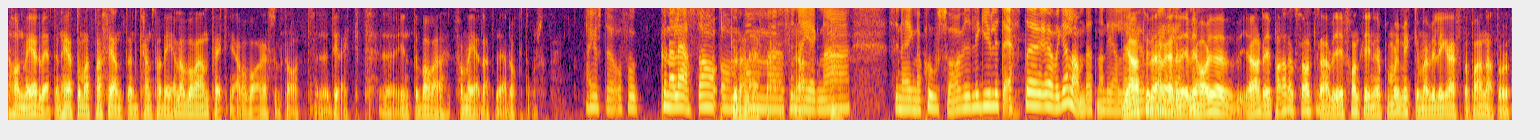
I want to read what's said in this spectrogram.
ha en medvetenhet om att patienten kan ta del av våra anteckningar och våra resultat eh, direkt. Eh, inte bara förmedlat via doktorn. Ja, just det, och få kunna läsa om, kunna läsa, om. Eh, sina, ja. Egna, sina egna provsvar. Vi ligger ju lite efter övriga landet när det gäller Ja tyvärr är det. Vi har ju, ja det är paradoxalt det där. Vi är frontlinjen på mycket men vi ligger efter på annat. Och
